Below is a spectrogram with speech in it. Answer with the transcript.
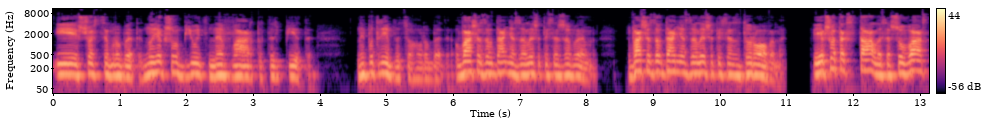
і щось з цим робити. Ну якщо б'ють, не варто терпіти. Не потрібно цього робити. Ваше завдання залишитися живими. Ваше завдання залишитися здоровими. І якщо так сталося, що вас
